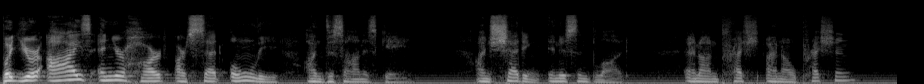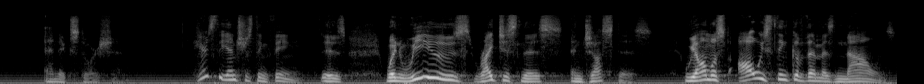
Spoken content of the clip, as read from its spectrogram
But your eyes and your heart are set only on dishonest gain, on shedding innocent blood, and on, pres- on oppression and extortion. Here's the interesting thing is when we use righteousness and justice, we almost always think of them as nouns.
